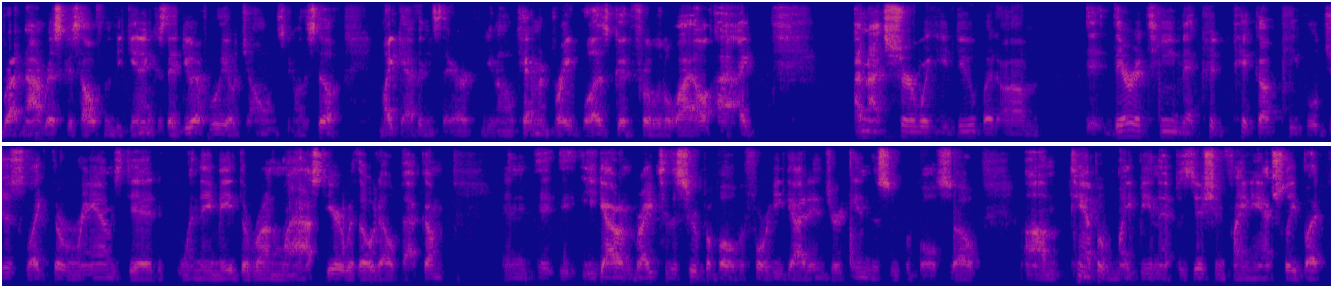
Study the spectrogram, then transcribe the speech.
not risk his health in the beginning because they do have Julio Jones. You know, they still have Mike Evans there. You know, Cameron Brate was good for a little while. I, I am not sure what you do, but um, they're a team that could pick up people just like the Rams did when they made the run last year with Odell Beckham. And it, it, he got him right to the Super Bowl before he got injured in the Super Bowl. So um, Tampa might be in that position financially, but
